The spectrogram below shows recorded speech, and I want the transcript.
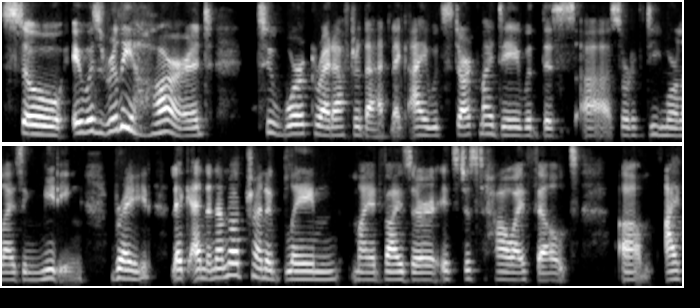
So it was really hard to work right after that. Like I would start my day with this uh, sort of demoralizing meeting, right? Like, and, and I'm not trying to blame my advisor, it's just how I felt. Um, I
